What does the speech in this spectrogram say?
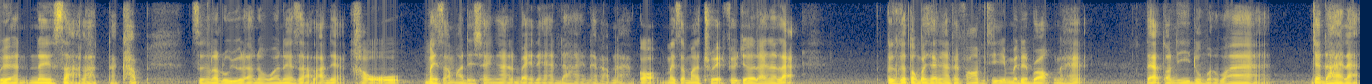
เพื่อนๆในสหรัฐนะครับ ซึ่งเรารู้อยู่แล้วนะว่าในสหรัฐเนี่ยเขาไม่สามารถที่จะใช้งาน Binance ได้นะครับนะก็ไม่สามารถเทรดฟิวเจอร์ได้นั่นแหละ ก็คือต้องไปใช้งานแพลตฟอร์มที่ไม่ได้บล็อกนะฮะแต่ตอนนี้ดูเหมือนว่าจะได้แล้ว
